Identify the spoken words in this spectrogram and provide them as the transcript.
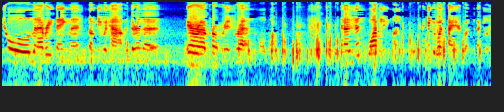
tools and everything that somebody would have. That they're in the era appropriate dress. And I was just watching one. I think it was Pioneer Quest actually.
